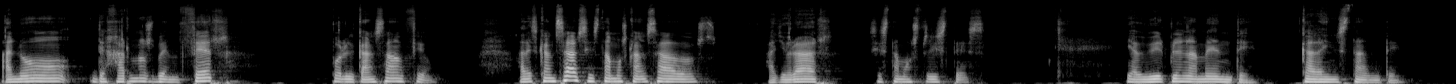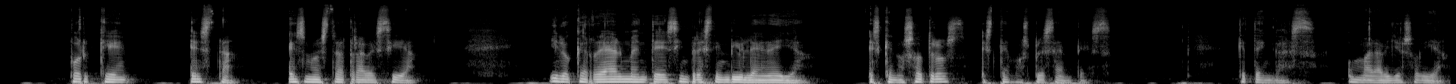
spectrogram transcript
a no dejarnos vencer por el cansancio, a descansar si estamos cansados, a llorar si estamos tristes y a vivir plenamente cada instante, porque esta es nuestra travesía y lo que realmente es imprescindible en ella es que nosotros estemos presentes. Que tengas un maravilloso día.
